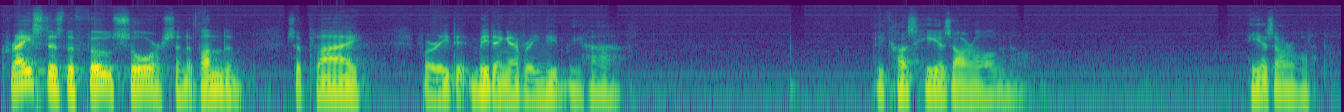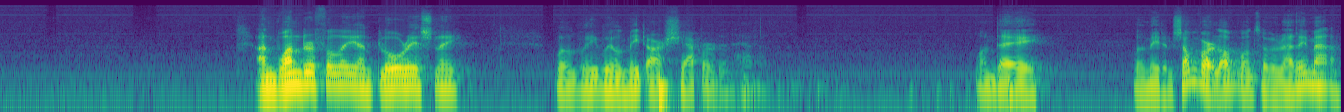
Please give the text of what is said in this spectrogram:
Christ is the full source and abundant supply for meeting every need we have because He is our all in all. He is our all. And wonderfully and gloriously will we will meet our shepherd in heaven. One day we'll meet him. Some of our loved ones have already met him.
